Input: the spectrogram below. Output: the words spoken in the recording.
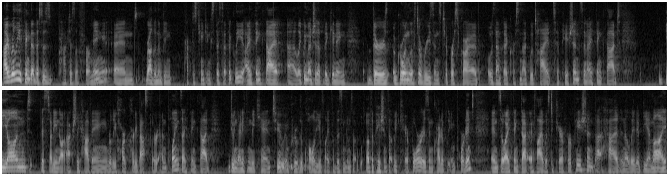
I really think that this is practice affirming, and rather than being practice changing specifically, I think that, uh, like we mentioned at the beginning, there's a growing list of reasons to prescribe Ozempic or semaglutide to patients, and I think that beyond this study not actually having really hard cardiovascular endpoints, I think that doing anything we can to improve the quality of life of the symptoms that, of the patients that we care for is incredibly important. And so I think that if I was to care for a patient that had an elevated BMI,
